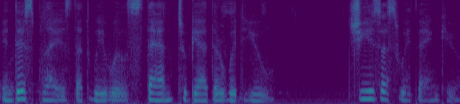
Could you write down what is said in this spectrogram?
in this place that we will stand together with you. Jesus, we thank you.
